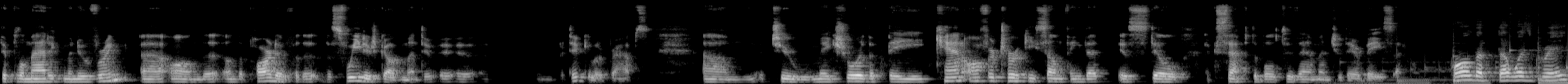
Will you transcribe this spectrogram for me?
diplomatic maneuvering uh, on the on the part of the, the Swedish government, uh, uh, in particular, perhaps, um, to make sure that they can offer Turkey something that is still acceptable to them and to their base at home. Paul, that, that was great.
